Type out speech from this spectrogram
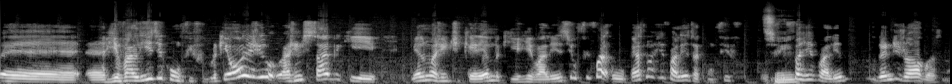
é, é, rivalize com o FIFA. Porque hoje a gente sabe que, mesmo a gente querendo que rivalize, o, FIFA, o PES não rivaliza com o FIFA. O Sim. FIFA rivaliza com os grandes jogos. Né?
